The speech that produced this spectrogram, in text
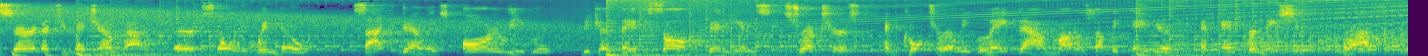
concerned that you may jump out of a third story window. Psychedelics are illegal because they dissolve opinions, structures, and culturally lay down models of behavior and information processing.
